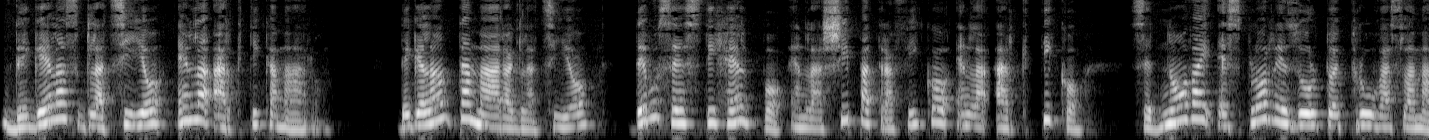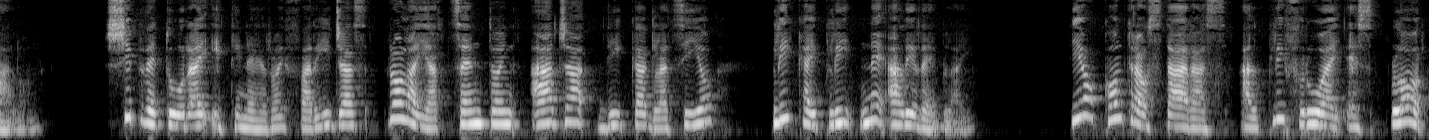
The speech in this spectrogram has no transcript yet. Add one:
Degelas glacio en la Arctica maro. Degelanta mara glacio devus esti helpo en la shipa trafico en la Arctico, sed novai esplor resultoi pruvas la malon. Ship veturai itineroi farigias pro la iarcentoin agia dica glacio pli cae pli ne alireblai. Tio contraustaras al pli fruaj esplor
